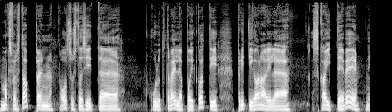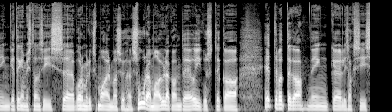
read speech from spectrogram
Max Verstappen otsustasid äh, kuulutada välja boikoti Briti kanalile Sky TV ning tegemist on siis vormel üks maailmas ühe suurema ülekandeõigustega ettevõttega ning lisaks siis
